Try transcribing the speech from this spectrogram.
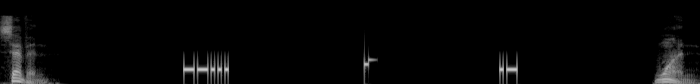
Seven. One.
